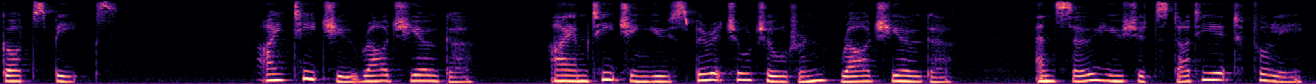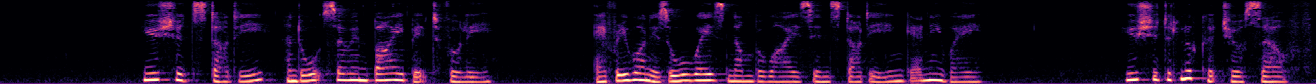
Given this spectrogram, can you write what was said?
God speaks. I teach you Raj Yoga. I am teaching you spiritual children Raj Yoga, and so you should study it fully. You should study and also imbibe it fully. Everyone is always number wise in studying anyway. You should look at yourself.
